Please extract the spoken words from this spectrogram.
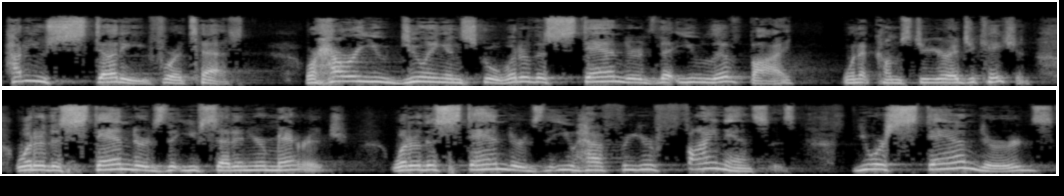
how do you study for a test? Or how are you doing in school? What are the standards that you live by when it comes to your education? What are the standards that you've set in your marriage? What are the standards that you have for your finances? Your standards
